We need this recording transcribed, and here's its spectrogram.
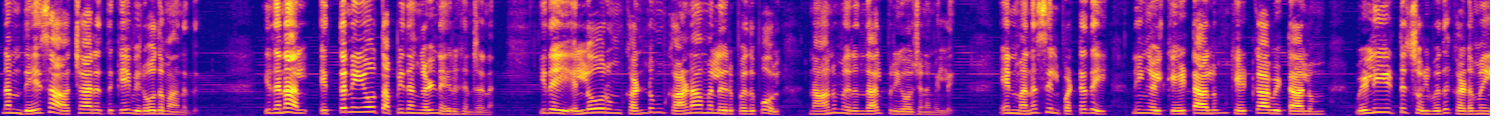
நம் தேச ஆச்சாரத்துக்கே விரோதமானது. இதனால் எத்தனையோ தப்பிதங்கள் நேருகின்றன. இதை எல்லோரும் கண்டும் காணாமல் இருப்பது போல் நானும் இருந்தால் பிரயோஜனமில்லை. என் மனசில் பட்டதை நீங்கள் கேட்டாலும் கேட்காவிட்டாலும் வெளியிட்டு சொல்வது கடுமை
